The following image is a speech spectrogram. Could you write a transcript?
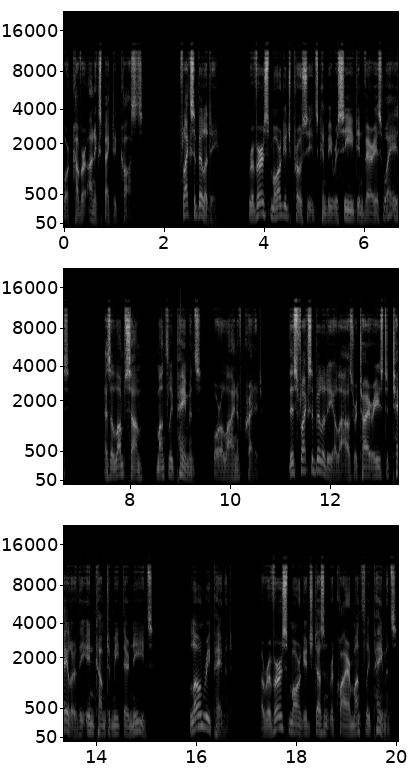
or cover unexpected costs. Flexibility. Reverse mortgage proceeds can be received in various ways, as a lump sum, monthly payments, or a line of credit. This flexibility allows retirees to tailor the income to meet their needs. Loan repayment. A reverse mortgage doesn't require monthly payments.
